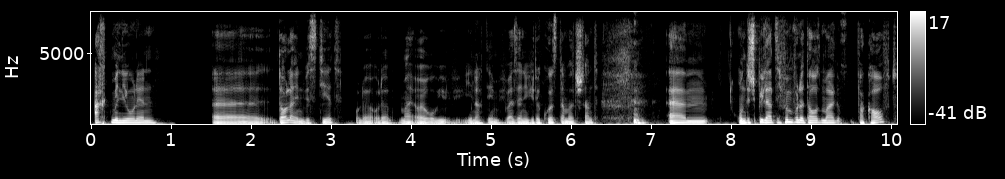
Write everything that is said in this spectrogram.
8 Millionen äh, Dollar investiert. Oder, oder mal Euro, wie, je nachdem. Ich weiß ja nicht, wie der Kurs damals stand. ähm, und das Spiel hat sich 500.000 Mal verkauft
